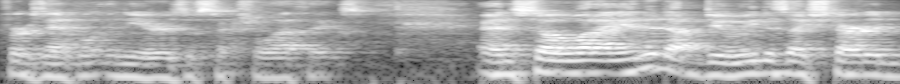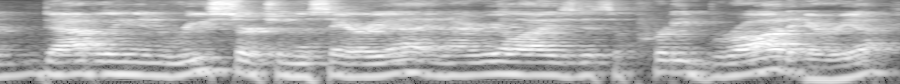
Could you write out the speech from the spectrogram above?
For example, in the areas of sexual ethics. And so, what I ended up doing is I started dabbling in research in this area, and I realized it's a pretty broad area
